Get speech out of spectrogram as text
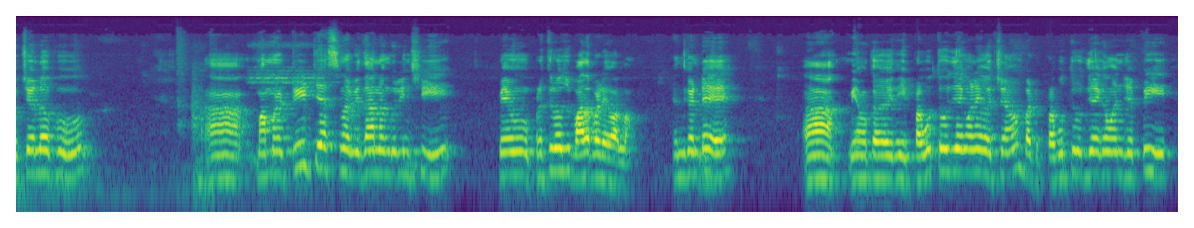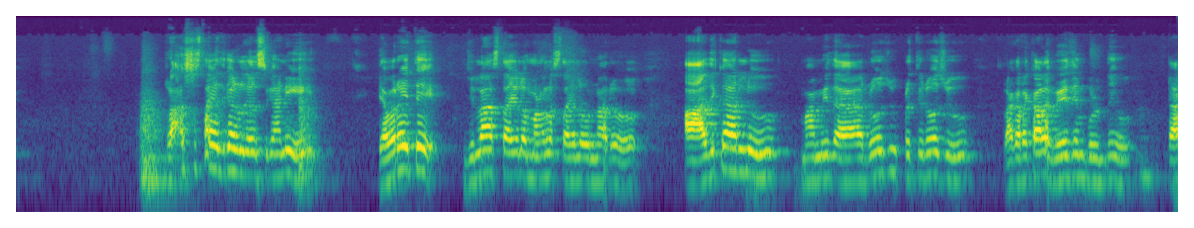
వచ్చేలోపు మమ్మల్ని ట్రీట్ చేస్తున్న విధానం గురించి మేము ప్రతిరోజు బాధపడేవాళ్ళం. ఎందుకంటే మేము ఒక ఇది ప్రభుత్వ ఉద్యోగం అనే వచ్చాము బట్ ప్రభుత్వ ఉద్యోగం అని చెప్పి రాష్ట్ర స్థాయి అధికారులు తెలుసు కానీ ఎవరైతే జిల్లా స్థాయిలో మండల స్థాయిలో ఉన్నారో ఆ అధికారులు మా మీద రోజు ప్రతిరోజు రకరకాల వేధింపులను టా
